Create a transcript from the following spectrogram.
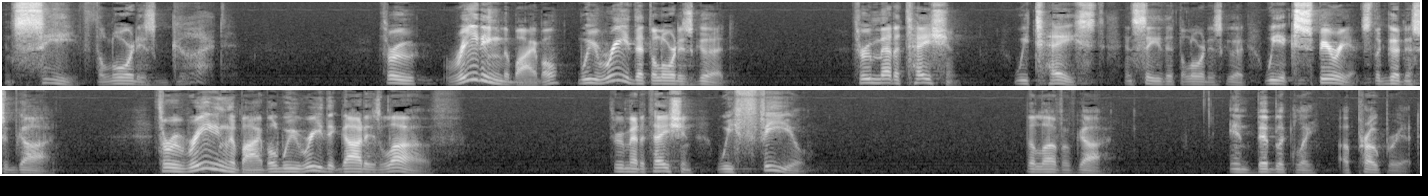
and see that the Lord is good. Through reading the Bible, we read that the Lord is good. Through meditation, we taste and see that the Lord is good. We experience the goodness of God. Through reading the Bible, we read that God is love. Through meditation, we feel the love of God in biblically appropriate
